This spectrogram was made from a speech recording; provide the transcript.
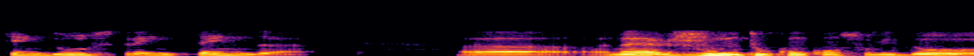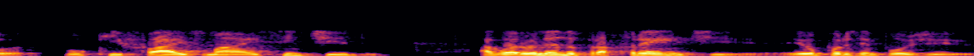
que a indústria entenda né, junto com o consumidor o que faz mais sentido. Agora, olhando para frente, eu, por exemplo, hoje,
